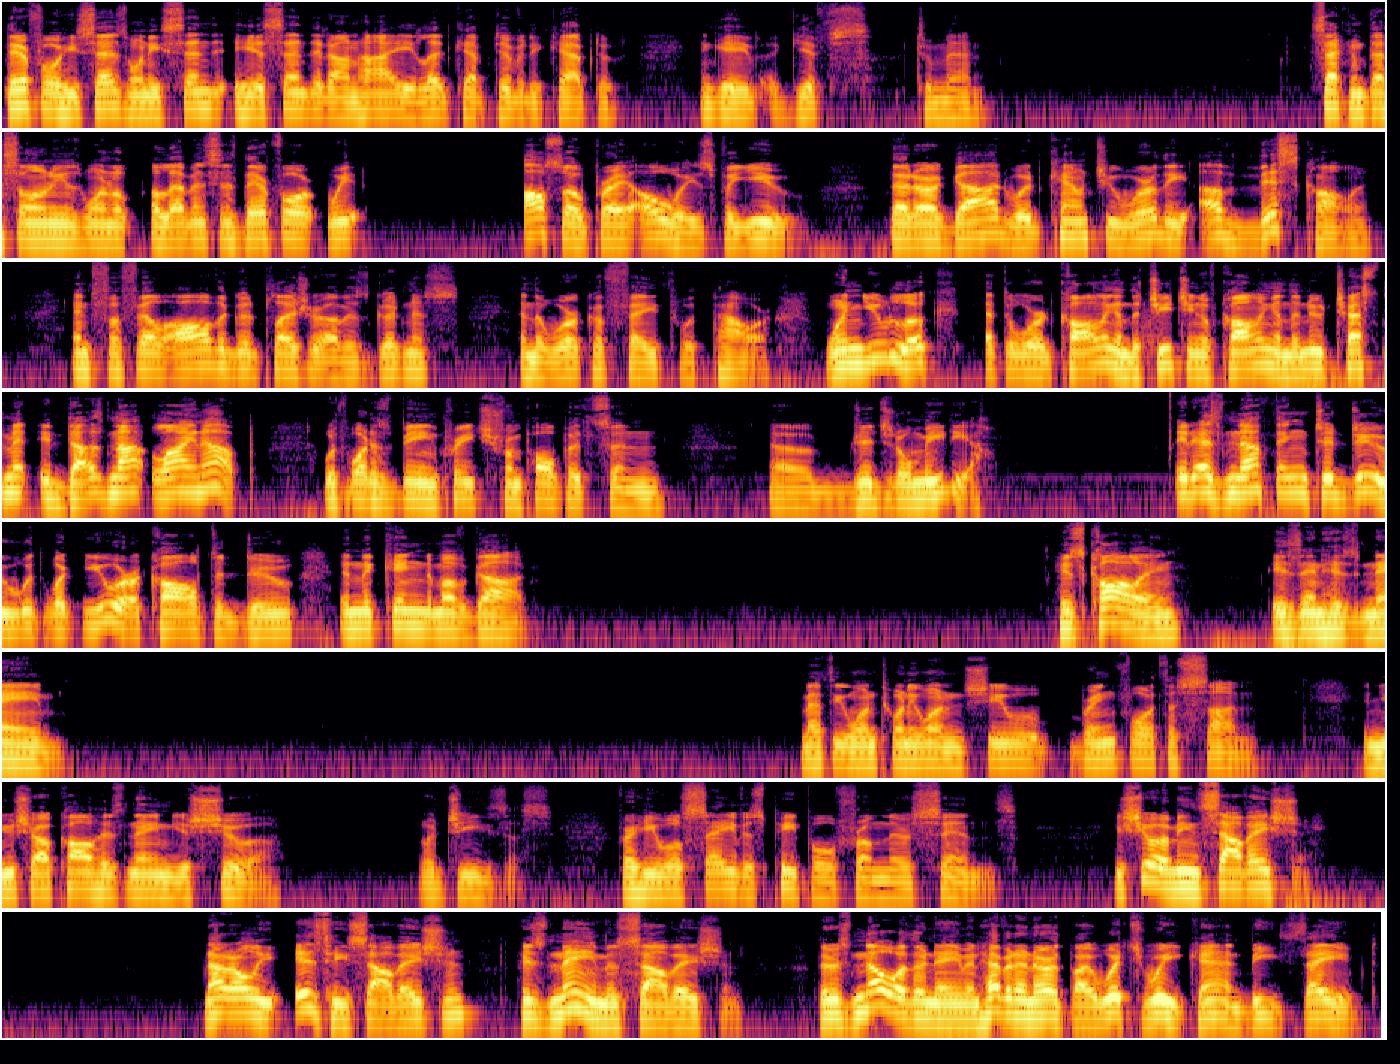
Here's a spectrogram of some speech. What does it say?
Therefore, he says, when he, send, he ascended on high, he led captivity captive and gave gifts to men. Second Thessalonians 1.11 says, Therefore we also pray always for you, that our God would count you worthy of this calling, and fulfill all the good pleasure of his goodness and the work of faith with power. When you look at the word calling and the teaching of calling in the New Testament, it does not line up with what is being preached from pulpits and uh, digital media. It has nothing to do with what you are called to do in the kingdom of God. His calling is in his name. Matthew 121 She will bring forth a son, and you shall call his name Yeshua, or Jesus for he will save his people from their sins. Yeshua means salvation. Not only is he salvation, his name is salvation. There is no other name in heaven and earth by which we can be saved.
